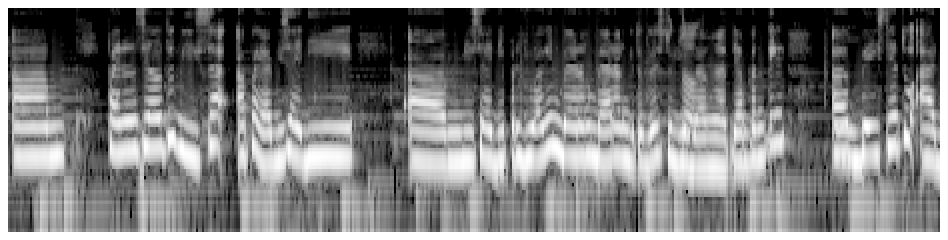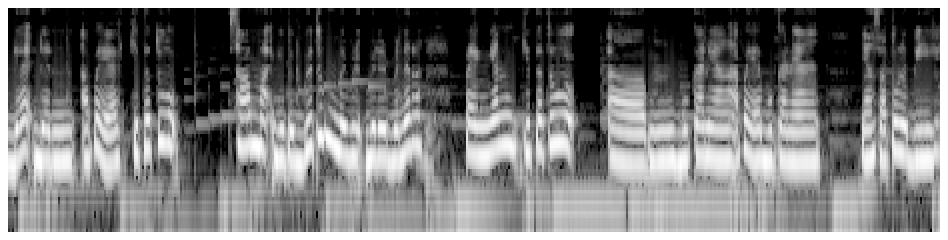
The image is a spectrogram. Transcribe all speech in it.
em, finansial tuh bisa apa ya bisa di em, bisa diperjuangin bareng-bareng gitu. Gue setuju Betul. banget. Yang penting eh, base-nya tuh ada dan apa ya kita tuh sama gitu. Gue tuh bener- bener-bener pengen kita tuh em, bukan yang apa ya bukan yang yang satu lebih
